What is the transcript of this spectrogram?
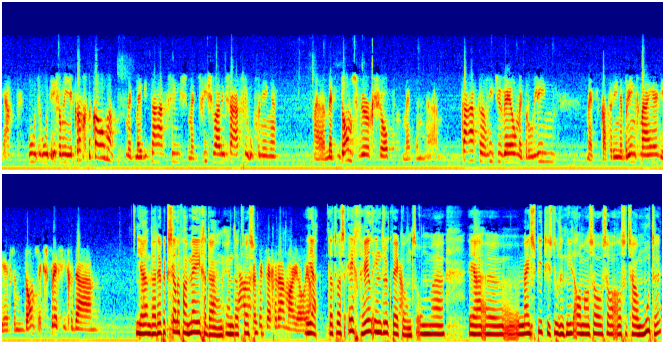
ja, hoe, het, hoe het is om in je kracht te komen. Met meditaties, met visualisatieoefeningen. Met dansworkshop, met een uh, kaartenritueel met Roelien, met Catharine Brinkmeijer, die heeft een dansexpressie gedaan. Ja, daar heb ik zelf aan meegedaan. En dat ja, was, dat heb jij gedaan Mario. Ja. ja, dat was echt heel indrukwekkend. Ja. Om, uh, ja, mijn speeches doen het niet allemaal zo zoals het zou moeten.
